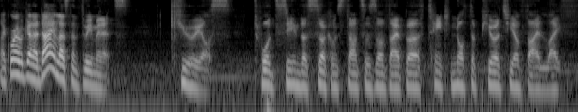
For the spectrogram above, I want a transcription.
Like, we're gonna die in less than three minutes. Curious. Twould seem the circumstances of thy birth taint not the purity of thy life.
